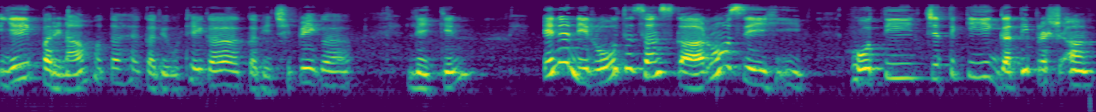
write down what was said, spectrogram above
ये परिणाम होता है, कभी उठेगा, कभी छिपेगा। लेकिन इन निरोध संस्कारों से ही होती चित्त की गति प्रशांत,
